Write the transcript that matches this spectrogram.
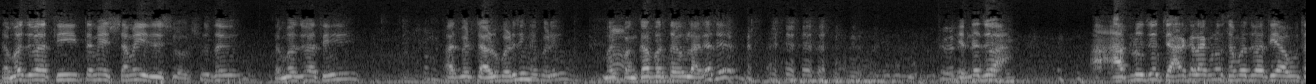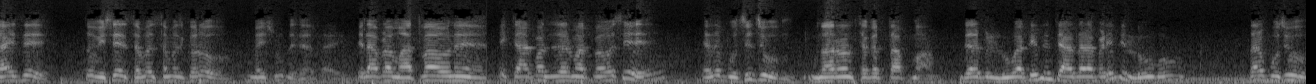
સમજવાથી તમે સમય જશો. શું થયું? સમજવાથી આજ મેં ચાલુ પડ્યું નહીં પડ્યું? મારે પંખા ફરતા એવું લાગે છે? એટલે જો આટલું જો ચાર કલાકનું સમજવાથી આવું થાય છે, તો વિશેષ સમજ સમજ કરો શું દશા થાય? એટલે આપણા મહાત્માઓને એક ચાર પાંચ હજાર મહાત્માઓ છે, એને પૂછું છું, ઉનાળાના સખત તાપમાં. જયારે પેલી લૂ આતી ને, ચાર દાડા પડી હતી લૂ બહુ. તારે પૂછ્યું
